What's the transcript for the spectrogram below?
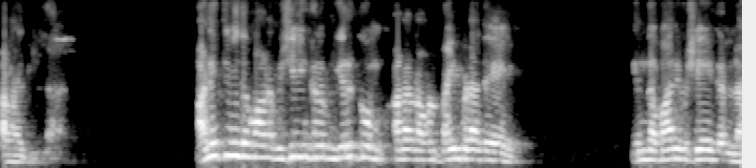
ஆனா இல்ல. அனைத்து விதமான விஷயங்களும் இருக்கும். ஆனால் அவன் பயன்படாதே. இந்த மாதிரி விஷயங்கள்ல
